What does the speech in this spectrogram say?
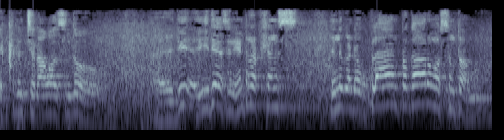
ఎక్కడి నుంచి రావాల్సిందో ఇది ఇదే అసలు ఇంటరప్షన్స్ ఎందుకంటే ఒక ప్లాన్ ప్రకారం వస్తుంటాం.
